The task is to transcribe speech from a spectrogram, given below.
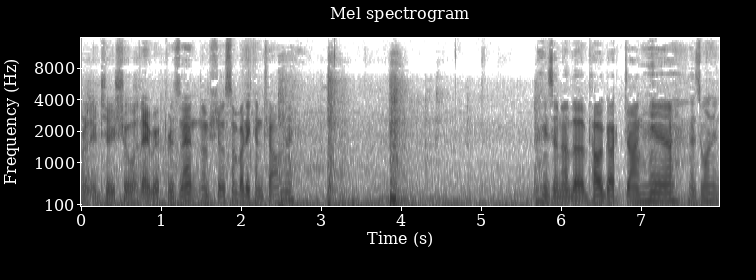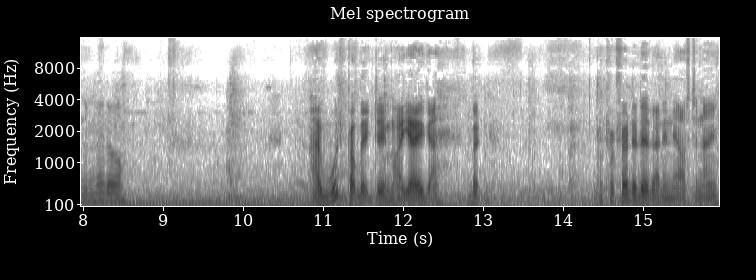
really too sure what they represent. I'm sure somebody can tell me. Here's another Palgakjeong here. There's one in the middle. I would probably do my yoga, but I prefer to do that in the afternoon.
